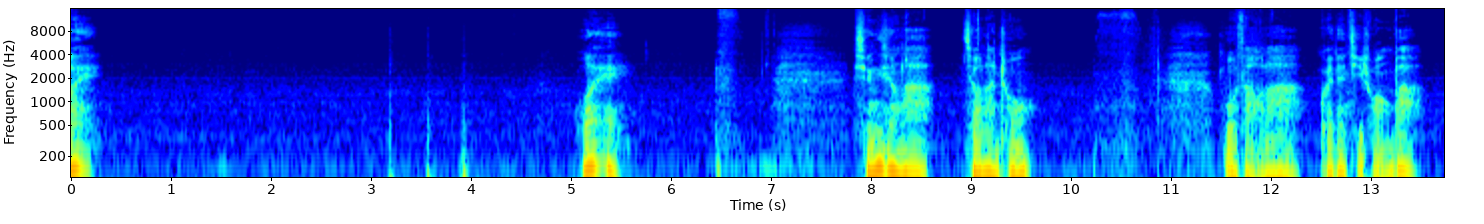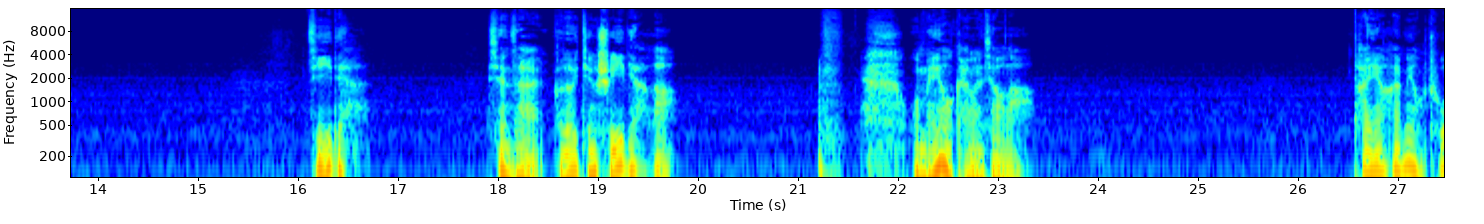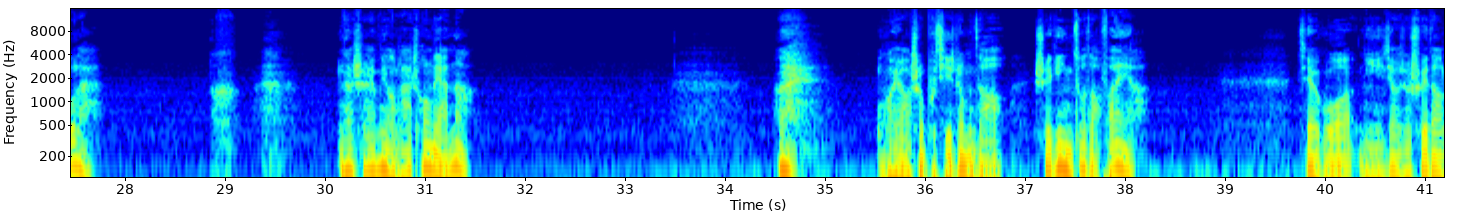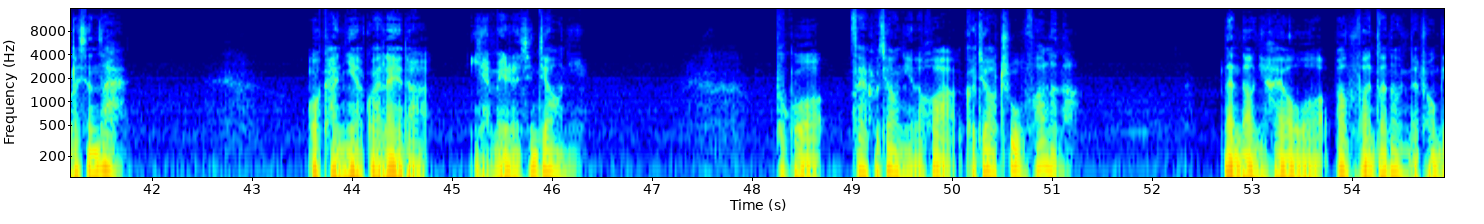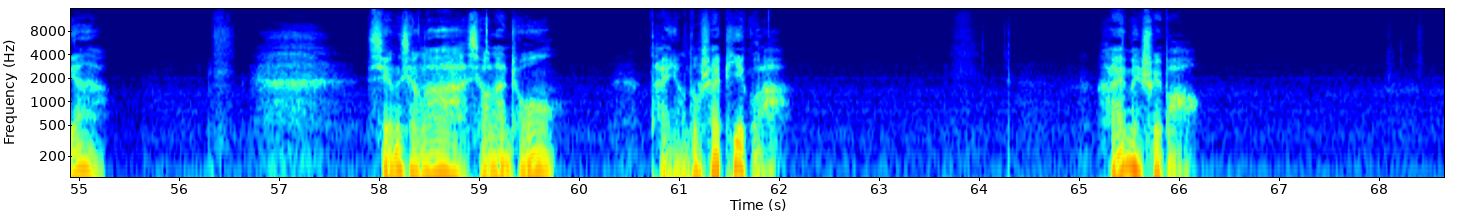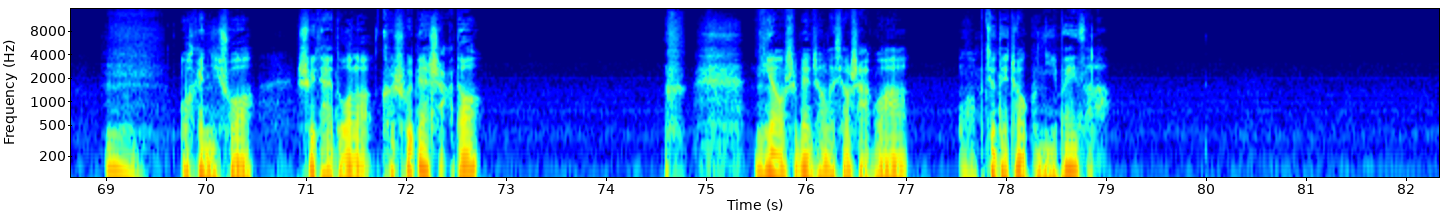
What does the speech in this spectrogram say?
喂，喂，醒醒啦，小懒虫！不早啦，快点起床吧。几点？现在可都已经十一点了。我没有开玩笑啦。太阳还没有出来，那是还没有拉窗帘呢。哎，我要是不起这么早，谁给你做早饭呀？结果你一觉就睡到了现在。我看你也怪累的，也没忍心叫你。不过再不叫你的话，可就要吃午饭了呢。难道你还要我把午饭端到你的床边啊？醒醒啦，小懒虫！太阳都晒屁股了，还没睡饱。嗯，我跟你说，睡太多了可是会变傻的哦。你要是变成了小傻瓜，我不就得照顾你一辈子了？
